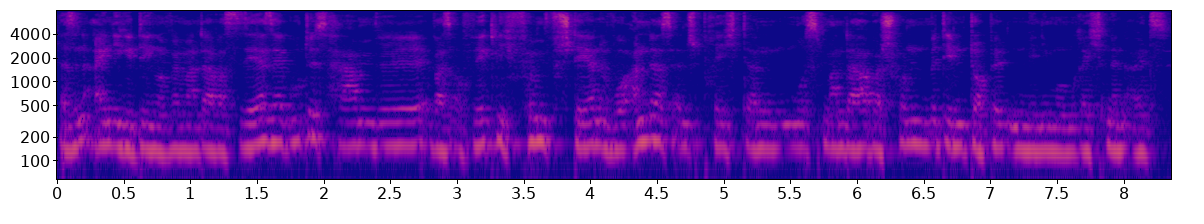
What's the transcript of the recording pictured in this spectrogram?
Da sind einige Dinge. Und wenn man da was sehr, sehr Gutes haben will, was auch wirklich fünf Sterne woanders entspricht, dann muss man da aber schon mit dem doppelten Minimum rechnen als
